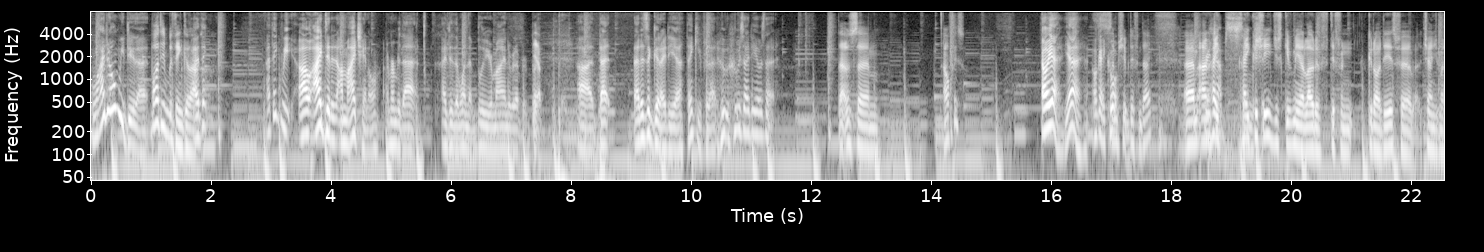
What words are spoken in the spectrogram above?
Why don't we do that? Why didn't we think of that? I think, I think we. Oh, I did it on my channel. I remember that. I did the one that blew your mind or whatever. But, Yep. Uh, that that is a good idea. Thank you for that. Who whose idea was that? that was um, Alfie's. Oh yeah, yeah. Okay, cool. Same ship, different day. Um, and Great hey, hey, Cushy, just give me a load of different good ideas for changing my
